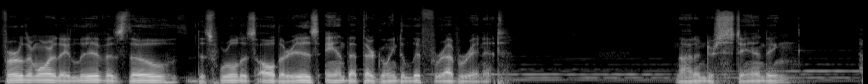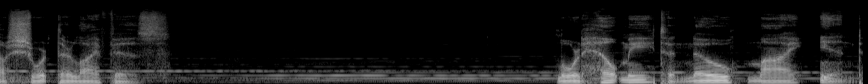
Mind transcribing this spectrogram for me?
Furthermore, they live as though this world is all there is and that they're going to live forever in it. Not understanding how short their life is. Lord, help me to know my end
